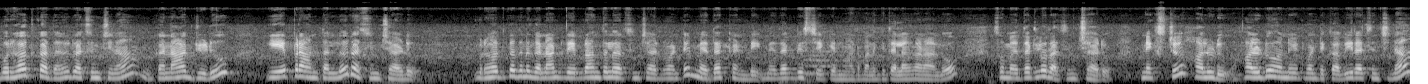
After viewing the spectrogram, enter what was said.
బృహత్ కథను రచించిన గణాఢ్యుడు ఏ ప్రాంతంలో రచించాడు? బృహత్ కథను గణాఢ్యుడు ఏ ప్రాంతంలో రచించాడు అంటే మెదక్ అండి. మెదక్ డిస్ట్రిక్ట్ అనమాట మనకి తెలంగాణలో. సో మెదక్లో రచించాడు. నెక్స్ట్ హలుడు. హలుడు అనేటువంటి కవి రచించిన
